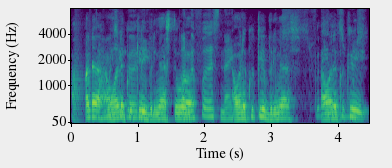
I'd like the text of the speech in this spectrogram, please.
I wanna, I wanna quickly bring us to on a, the first night. I want to quickly bring us. I want to Friends, quickly.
